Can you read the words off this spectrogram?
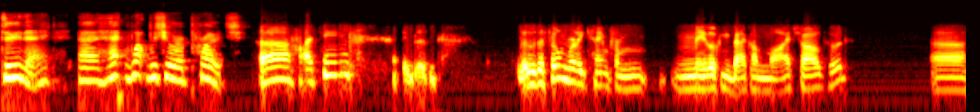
do that. Uh, ha- what was your approach? Uh, I think the, the film really came from me looking back on my childhood uh,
